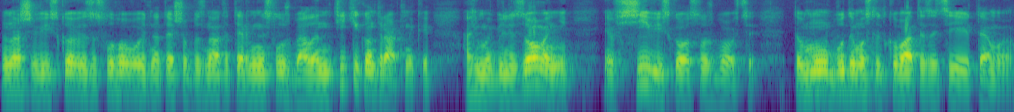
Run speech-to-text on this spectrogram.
Ну, наші військові заслуговують на те, щоб знати терміни служби, але не тільки контрактники, а й мобілізовані, е, всі військовослужбовці. Тому будемо слідкувати за цією темою.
